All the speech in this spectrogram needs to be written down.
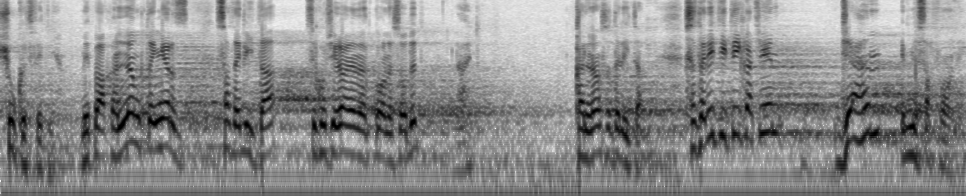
shuhet fitnja. Mirëpo kanë lënë këta njerëz satelita, sikur që i lanë në kohën e sodit, lajnë. Kanë lënë satelita. Sateliti i tij ka qenë Xhehm ibn Safuani.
